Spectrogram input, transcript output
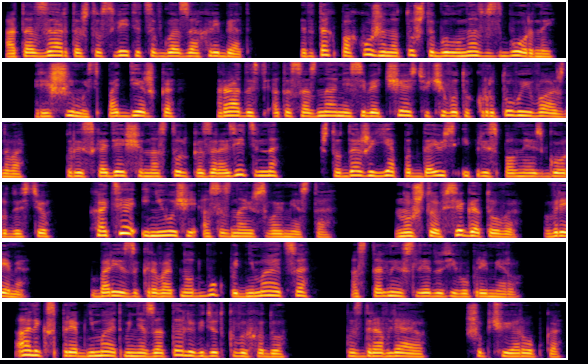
от азарта, что светится в глазах ребят. Это так похоже на то, что было у нас в сборной. Решимость, поддержка, радость от осознания себя частью чего-то крутого и важного, происходящее настолько заразительно, что даже я поддаюсь и преисполняюсь гордостью, хотя и не очень осознаю свое место. Ну что, все готовы? Время. Борис закрывает ноутбук, поднимается, Остальные следуют его примеру. Алекс приобнимает меня за талию, ведет к выходу. «Поздравляю», — шепчу я робко.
